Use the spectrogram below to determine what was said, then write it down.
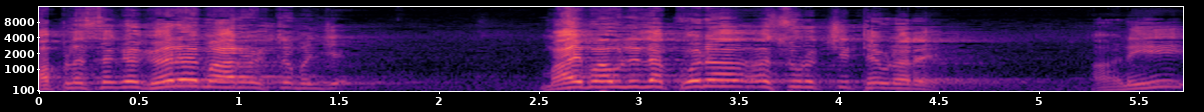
आपलं सगळं घर आहे महाराष्ट्र म्हणजे. मायमाऊलीला कोण असुरक्षित ठेवणार आहे? आणि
